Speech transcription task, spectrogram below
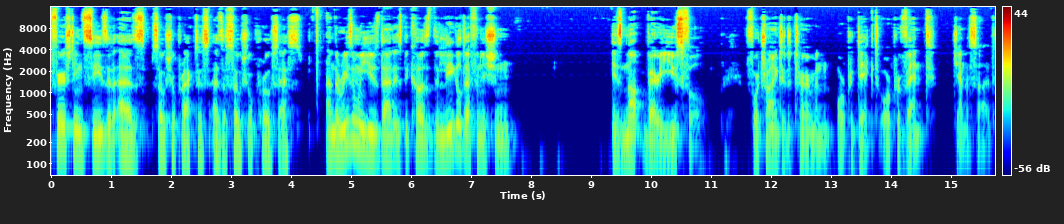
Feierstein sees it as social practice, as a social process. And the reason we use that is because the legal definition is not very useful for trying to determine or predict or prevent genocide.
